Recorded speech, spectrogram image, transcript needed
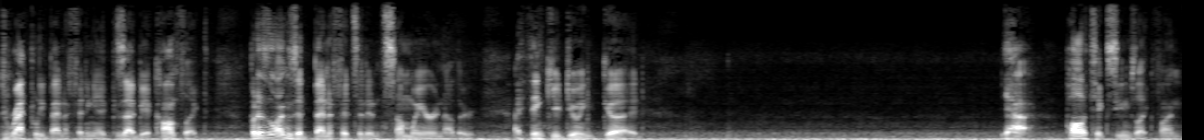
directly benefiting it, because that'd be a conflict. But as long as it benefits it in some way or another, I think you're doing good. Yeah, politics seems like fun.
